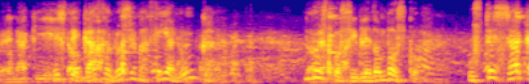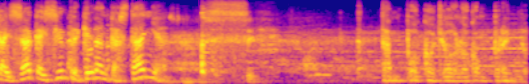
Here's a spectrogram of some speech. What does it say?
Ven aquí. Este toma. cazo no se vacía nunca. No es posible, don Bosco. Usted saca y saca y siempre quedan castañas. Sí. Tampoco yo lo comprendo.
